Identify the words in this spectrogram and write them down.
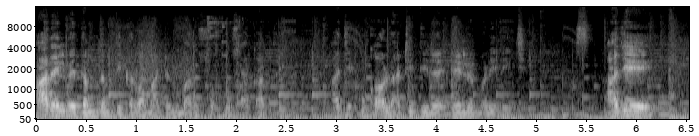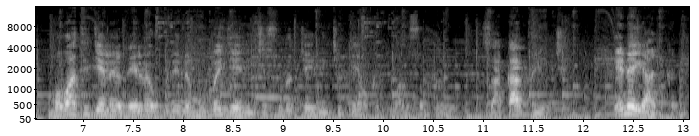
આ રેલવે ધમધમતી કરવા માટેનું મારું સપનું સાકાર થયું. આજે કુકાઓ લાઠીથી રેલવે મળી રહી છે. આજે મવાથી જે રેલવે ઉપડીને મુંબઈ જઈ રહી છે, સુરત જઈ રહી છે, તે વખત મારું સ્વપ્ન સાકાર થયું છે. એને યાદ કરી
